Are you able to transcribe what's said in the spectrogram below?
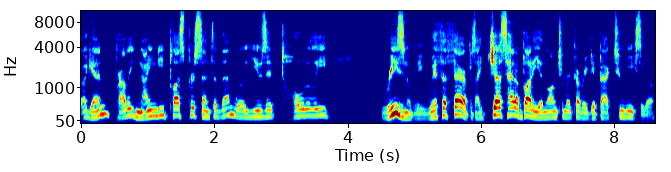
Again, probably 90 plus percent of them will use it totally reasonably with a therapist. I just had a buddy in long term recovery get back two weeks ago,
